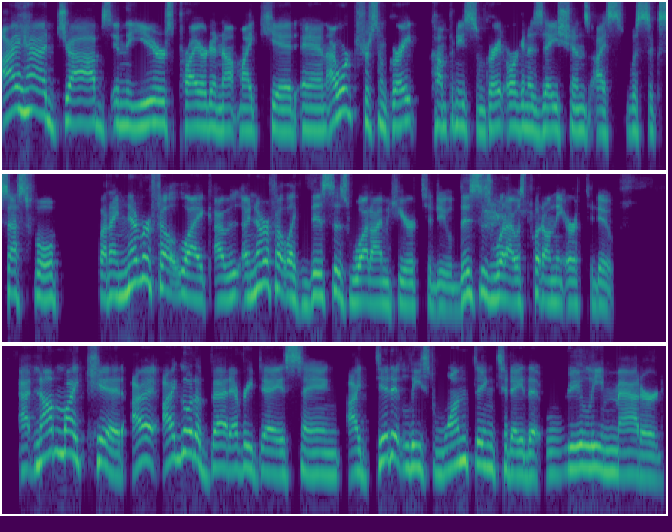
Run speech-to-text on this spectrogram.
I had jobs in the years prior to Not My Kid, and I worked for some great companies, some great organizations. I was successful, but I never felt like I was, I never felt like this is what I'm here to do. This is what I was put on the earth to do at not my kid. I, I go to bed every day saying i did at least one thing today that really mattered.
